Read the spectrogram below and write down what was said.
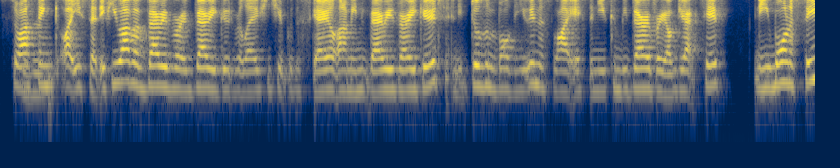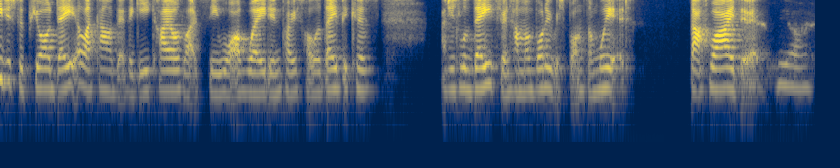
So I Mhm. think, like you said, if you have a very, very, very good relationship with the scale, and I mean very, very good, and it doesn't bother you in the slightest, then you can be very, very objective. And you want to see just for pure data, like I'm a bit of a geek. I always like to see what I've weighed in post holiday because I just love data and how my body responds. I'm weird. That's why I do it. we are.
